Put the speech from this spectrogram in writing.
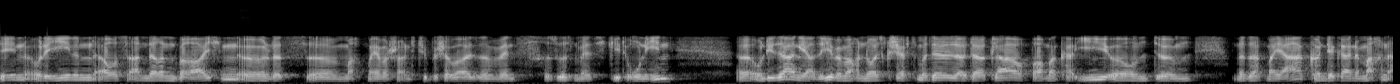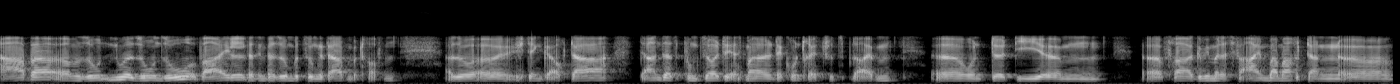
den oder jenen aus anderen Bereichen. Äh, das äh, macht man ja wahrscheinlich typischerweise, wenn es ressourcenmäßig geht, ohnehin. Äh, und die sagen ja, also hier, wir machen ein neues Geschäftsmodell, da klar braucht man KI und, ähm, und dann sagt man, ja, könnt ihr gerne machen, aber ähm, so nur so und so, weil da sind personenbezogene Daten betroffen. Also äh, ich denke auch da, der Ansatzpunkt sollte erstmal der Grundrechtsschutz bleiben äh, und äh, die ähm, äh, Frage, wie man das vereinbar macht, dann äh,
